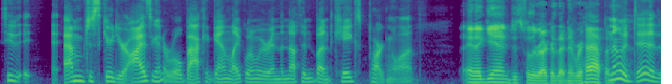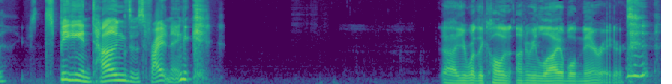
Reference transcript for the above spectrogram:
see. I'm just scared your eyes are gonna roll back again, like when we were in the Nothing Bundt Cakes parking lot. and again, just for the record, that never happened. No, it did. Speaking in tongues, it was frightening. Uh, you're what they call an unreliable narrator.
